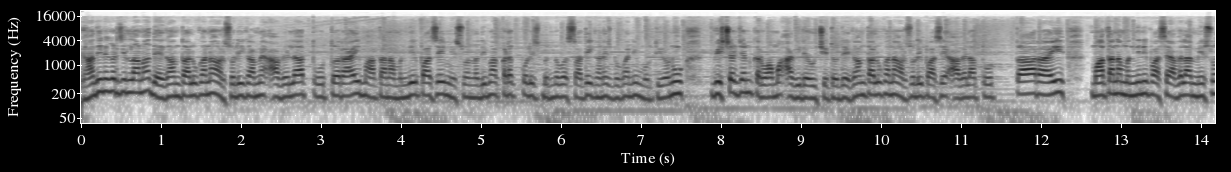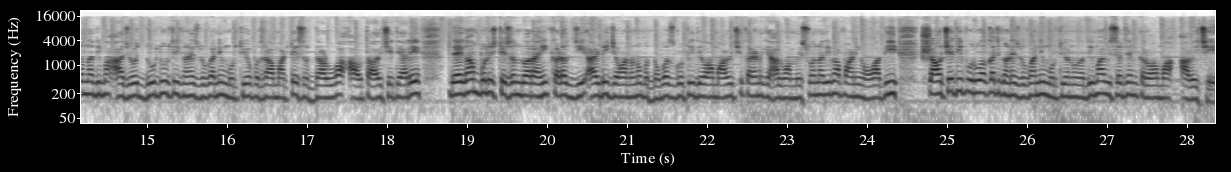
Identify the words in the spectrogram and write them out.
ગાંધીનગર જિલ્લાના દહેગામ તાલુકાના અરસોલી ગામે આવેલા તોતરાઈ માતાના મંદિર પાસે મેશ્વો નદીમાં કડક પોલીસ બંદોબસ્ત સાથે ગણેશ ભગવાનની મૂર્તિઓનું વિસર્જન કરવામાં આવી રહ્યું છે. તો દહેગામ તાલુકાના હરસોલી પાસે આવેલા તોતારાઈ માતાના મંદિરની પાસે આવેલા મેશ્વો નદીમાં આજરોજ દૂર દૂરથી ગણેશ ભગવાનની મૂર્તિઓ પધરાવવા માટે શ્રદ્ધાળુઓ આવતા હોય છે. ત્યારે દહેગામ પોલીસ સ્ટેશન દ્વારા અહીં કડક જીઆરડી જવાનોનો બંદોબસ્ત ગોઠવી દેવામાં આવ્યો છે. કારણ કે હાલમાં મેશ્વો નદીમાં પાણી હોવાથી સાવચેતીપૂર્વક જ ગણેશ ભગવાનની મૂર્તિઓનું નદીમાં વિસર્જન કરવામાં આવે છે.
